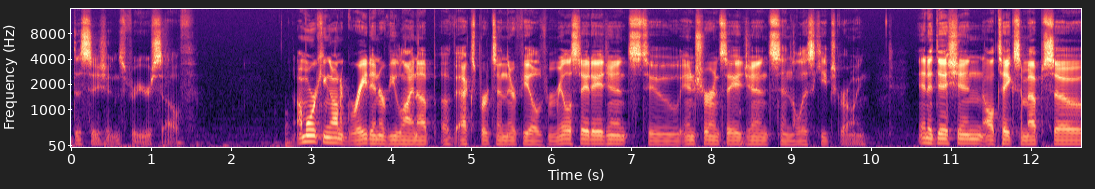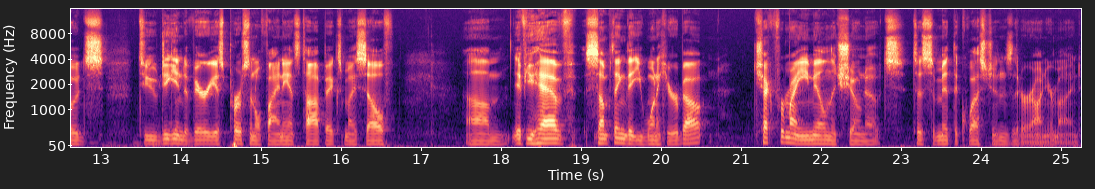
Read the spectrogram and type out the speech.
decisions for yourself. I'm working on a great interview lineup of experts in their field from real estate agents to insurance agents, and the list keeps growing. In addition, I'll take some episodes to dig into various personal finance topics myself. Um, if you have something that you want to hear about, check for my email in the show notes to submit the questions that are on your mind.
